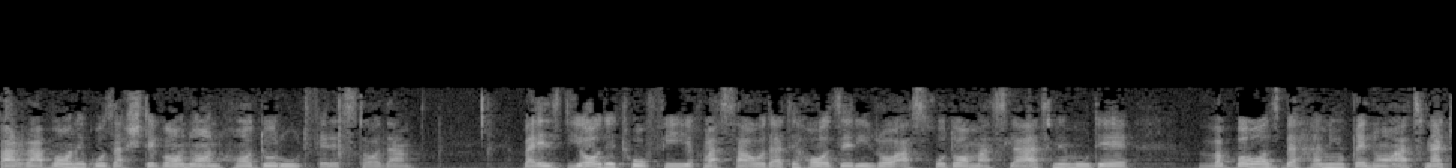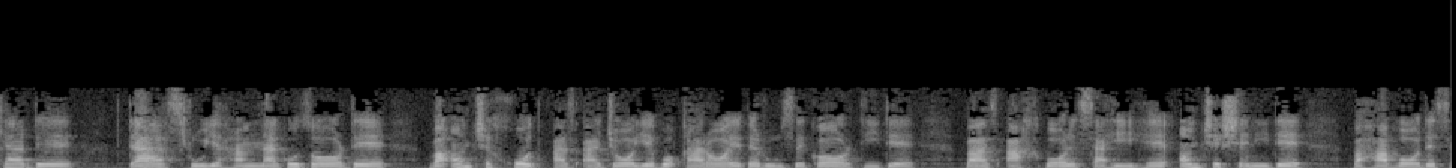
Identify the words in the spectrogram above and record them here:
بر روان گذشتگان آنها درود فرستادم و ازدیاد توفیق و سعادت حاضرین را از خدا مسلحت نموده و باز به همین قناعت نکرده دست روی هم نگذارده و آنچه خود از عجایب و قرائب روزگار دیده و از اخبار صحیحه آنچه شنیده و حوادث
